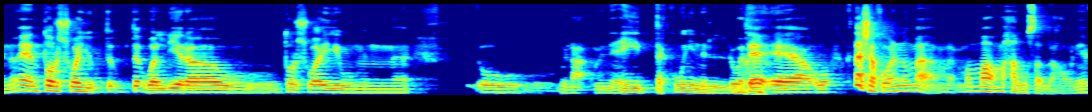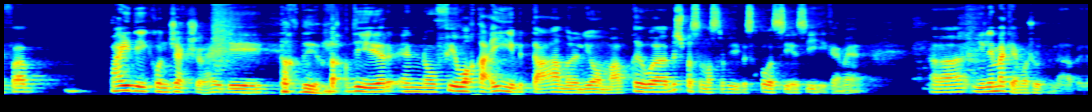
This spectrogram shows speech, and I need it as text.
إنه إيه نطر شوي وبت- وبتقوى الليرة ونطر شوي ومن ونعيد تكوين الودائع. واكتشفوا إنه ما ما ما, ما حنوصل لهون. ف هيدي conjecture هيدي تقدير. تقدير إنه في واقعية بالتعامل اليوم مع القوى مش بس المصرفية بس القوى السياسية كمان. آه يلي ما كان موجود من قبل.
